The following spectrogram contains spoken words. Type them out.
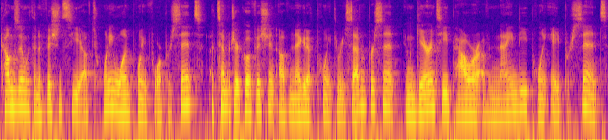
comes in with an efficiency of 21.4%, a temperature coefficient of negative 0.37%, and guaranteed power of 90.8%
